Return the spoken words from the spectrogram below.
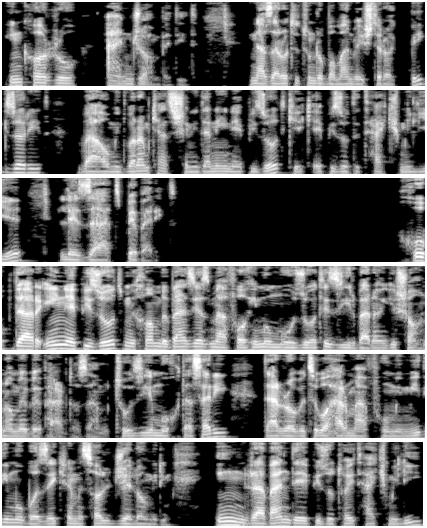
این کار رو انجام بدید. نظراتتون رو با من به اشتراک بگذارید و امیدوارم که از شنیدن این اپیزود که یک اپیزود تکمیلیه لذت ببرید. خب در این اپیزود می‌خوام به بعضی از مفاهیم و موضوعات زیربنایی شاهنامه بپردازم. توضیح مختصری در رابطه با هر مفهومی میدیم و با ذکر مثال جلو میریم. این روند اپیزودهای تکمیلی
